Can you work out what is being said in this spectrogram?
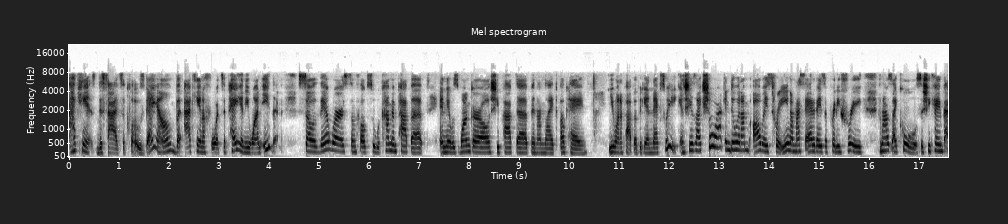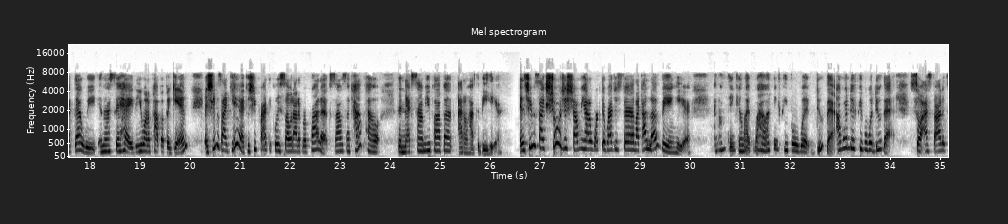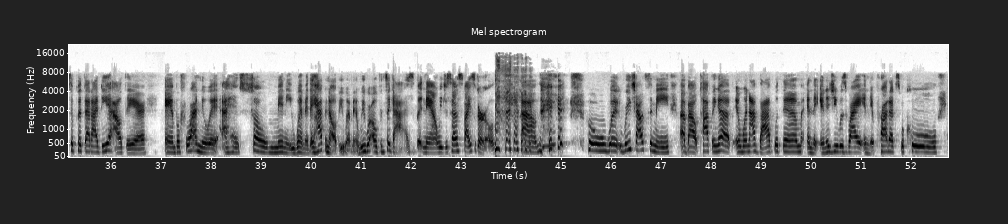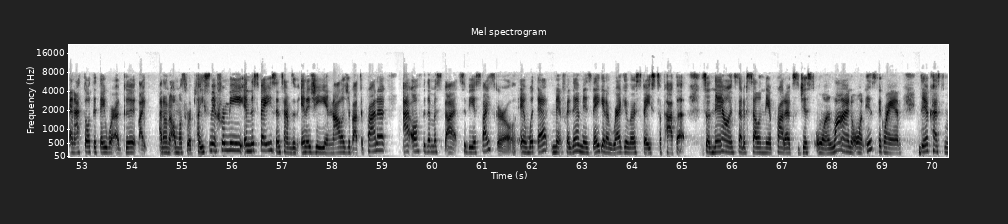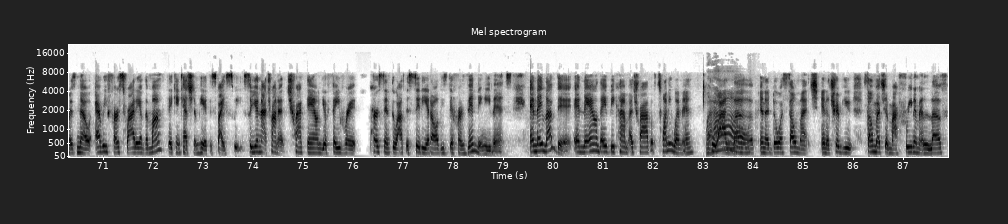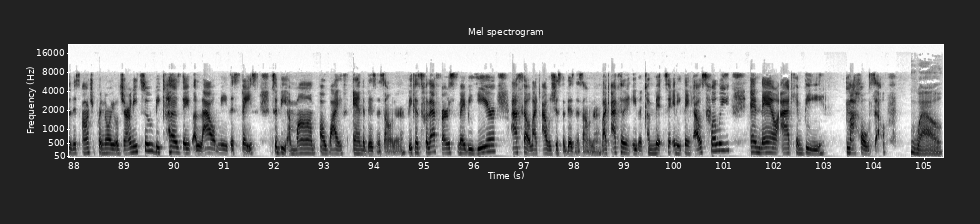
I can't decide to close down, but I can't afford to pay anyone either. So there were some folks who would come and pop up, and there was one girl, she popped up, and I'm like, okay, you want to pop up again next week? And she's like, sure, I can do it. I'm always free. You know, my Saturdays are pretty free. And I was like, cool. So she came back that week, and I said, hey, do you want to pop up again? And she was like, yeah, because she practically sold out of her products. So I was like, how about the next time you pop up, I don't have to be here. And she was like, sure, just show me how to work the register. Like, I love being here. And I'm thinking, like, wow, I think people would do that. I wonder if people would do that. So I started to put that idea out there. And before I knew it, I had so many women. They happen to all be women. We were open to guys, but now we just have Spice Girls um, who would reach out to me about popping up. And when I vibed with them and the energy was right and their products were cool, and I thought that they were a good, like, I don't know, almost replacement for me in the space in terms of energy and knowledge about the product. I offer them a spot to be a Spice Girl. And what that meant for them is they get a regular space to pop up. So now instead of selling their products just online or on Instagram, their customers know every first Friday of the month they can catch them here at the Spice Suite. So you're not trying to track down your favorite person throughout the city at all these different vending events. And they loved it. And now they've become a tribe of 20 women wow. who I love and adore so much and attribute so much of my freedom and love for this entrepreneurial journey to because they've allowed me the space to be a mom, a wife, and a business owner. Because for that first maybe year, I felt like I was just a business owner. Like I couldn't even commit to anything else fully. And now I can be my whole self. Wow.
